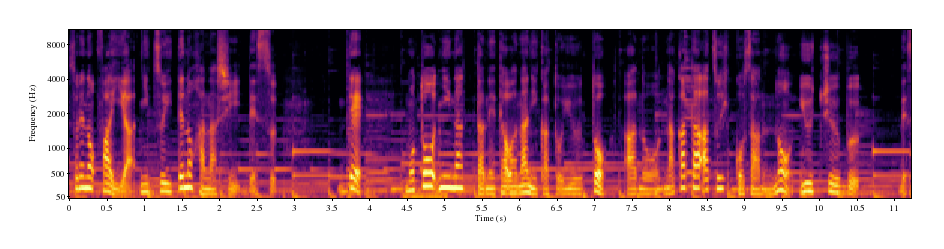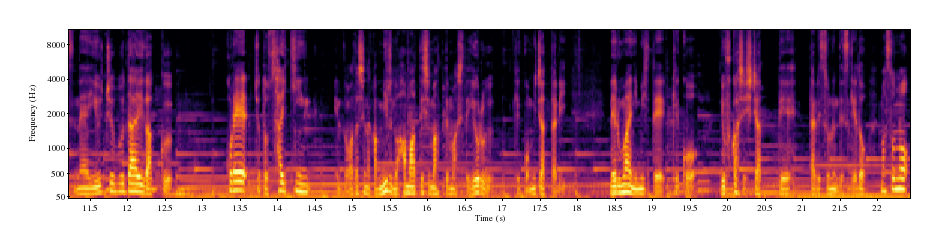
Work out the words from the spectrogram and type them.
それの FIRE についての話です。で、元になったネタは何かというと、あの、中田敦彦さんの YouTube ですね。YouTube 大学。これ、ちょっと最近、私なんか見るのハマってしまってまして、夜結構見ちゃったり、寝る前に見て結構夜更かししちゃってたりするんですけど、まあ、その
